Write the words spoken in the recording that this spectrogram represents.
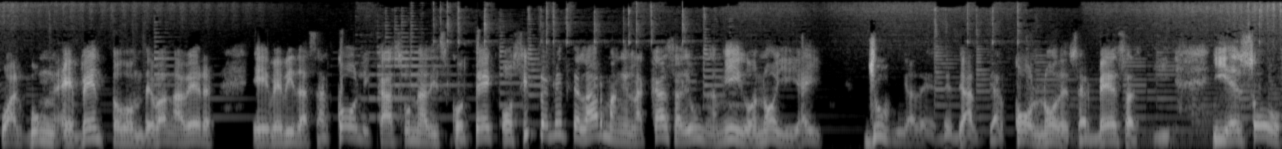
o algún evento donde van a haber eh, bebidas alcohólicas, una discoteca o simplemente la arman en la casa de un amigo, ¿no? Y hay lluvia de, de, alcohol, ¿no? De cervezas y, y, eso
